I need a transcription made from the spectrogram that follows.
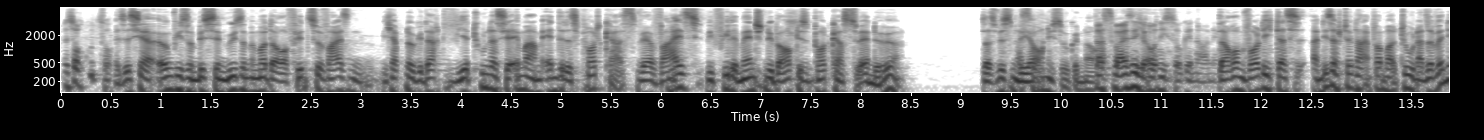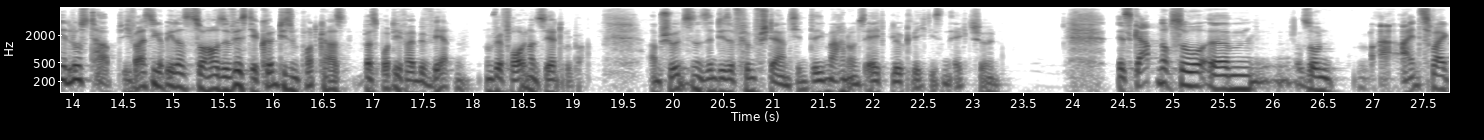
Ist auch gut so. Es ist ja irgendwie so ein bisschen mühsam, immer darauf hinzuweisen. Ich habe nur gedacht, wir tun das ja immer am Ende des Podcasts. Wer weiß, wie viele Menschen überhaupt diesen Podcast zu Ende hören. Das wissen wir das ja auch nicht so genau. Das weiß ich auch nicht so genau. Nee. Darum wollte ich das an dieser Stelle einfach mal tun. Also wenn ihr Lust habt, ich weiß nicht, ob ihr das zu Hause wisst, ihr könnt diesen Podcast bei Spotify bewerten und wir freuen uns sehr drüber. Am schönsten sind diese fünf Sternchen, die machen uns echt glücklich, die sind echt schön. Es gab noch so, ähm, so ein, ein, zwei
